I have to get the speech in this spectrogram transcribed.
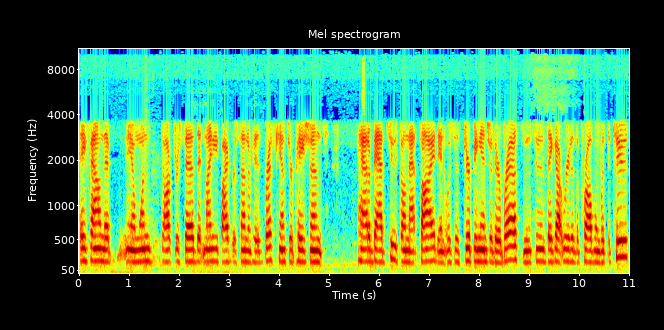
They found that you know one doctor said that 95% of his breast cancer patients had a bad tooth on that side and it was just dripping into their breast. And as soon as they got rid of the problem with the tooth,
